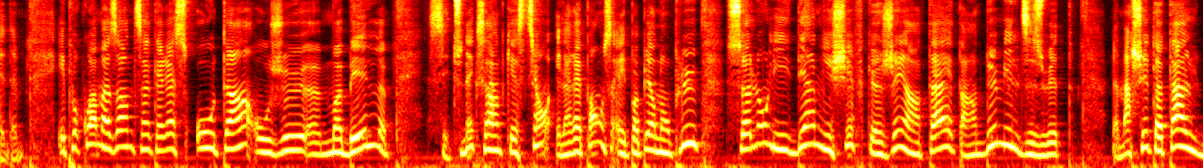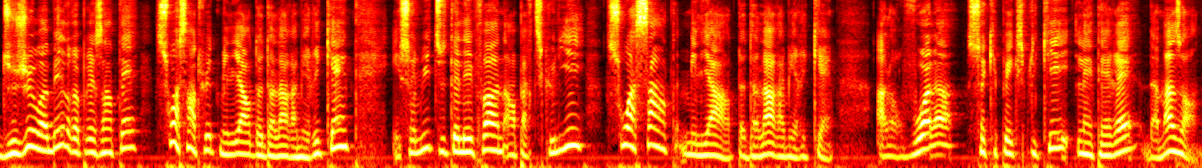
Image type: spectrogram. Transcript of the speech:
Et pourquoi Amazon s'intéresse autant aux jeux euh, mobiles? C'est une excellente question et la réponse n'est pas pire non plus. Selon les derniers chiffres que j'ai en tête, en 2018, le marché total du jeu mobile représentait 68 milliards de dollars américains et celui du téléphone en particulier 60 milliards de dollars américains. Alors voilà ce qui peut expliquer l'intérêt d'Amazon.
